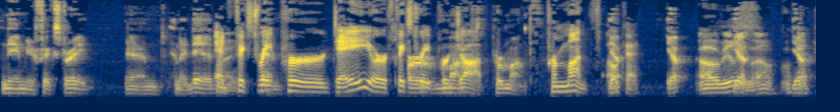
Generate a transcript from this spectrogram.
name your fixed rate?" And and I did. And Right. fixed rate And per day or fixed rate per month, job? per month. Per month. Yep. Okay. Yep. Oh, really? Yep. Wow. Okay. Yep.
